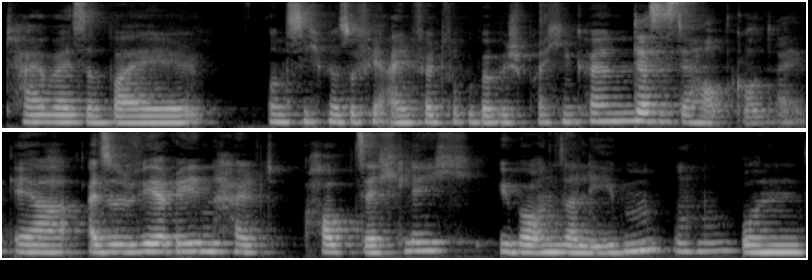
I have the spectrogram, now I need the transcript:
teilweise, weil uns nicht mehr so viel einfällt, worüber wir sprechen können. Das ist der Hauptgrund eigentlich. Ja, also wir reden halt hauptsächlich über unser Leben Mhm. und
